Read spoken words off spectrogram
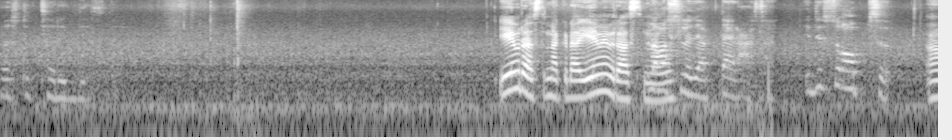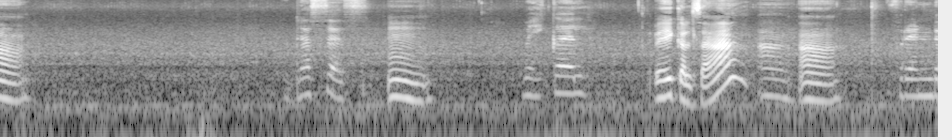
ఫస్ట్ సరిగ్గా ఏం రాస్తున్నా అక్కడ? ఏమేమి రాస్తున్నావు? లాస్ట్లో చెప్తా రాసా. ఇది సోప్స్. ఆ, డ్రెస్సెస్. ఉమ్. వెహికల్. వెహికల్సా? ఆ, ఫ్రెండ్.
